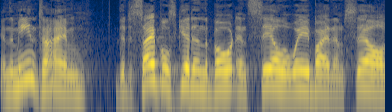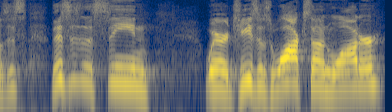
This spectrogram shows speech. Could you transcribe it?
In the meantime, the disciples get in the boat and sail away by themselves. This, this is the scene where Jesus walks on water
